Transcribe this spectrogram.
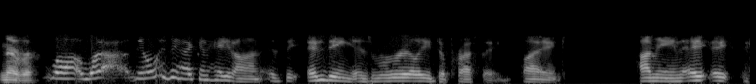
Never. Well, what I- the only thing I can hate on is the ending is really depressing. Like, I mean, it it,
